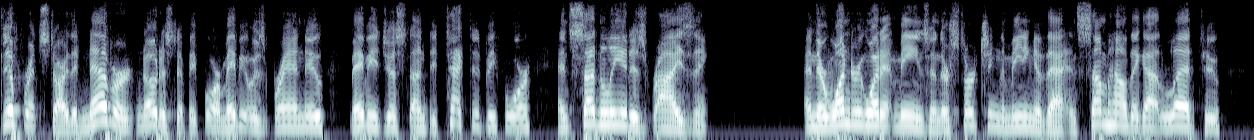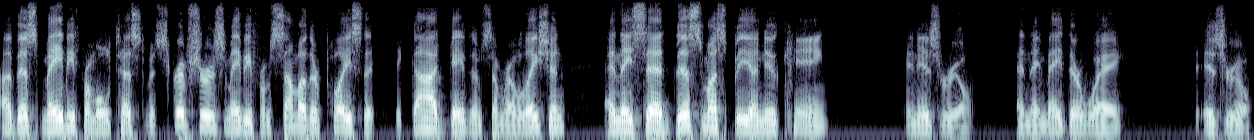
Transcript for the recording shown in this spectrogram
different star. They never noticed it before. Maybe it was brand new, maybe just undetected before, and suddenly it is rising. And they're wondering what it means, and they're searching the meaning of that, and somehow they got led to uh, this maybe from Old Testament scriptures, maybe from some other place that, that God gave them some revelation, and they said, This must be a new king in Israel and they made their way to Israel,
